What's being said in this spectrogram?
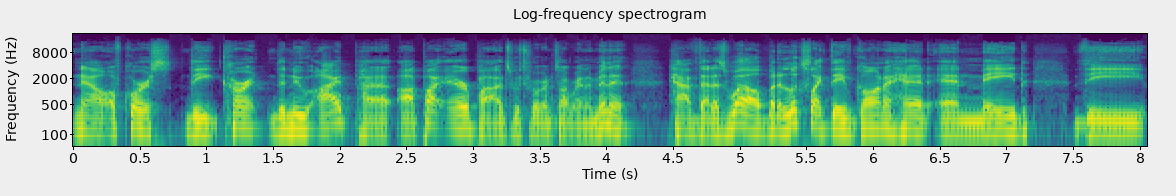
now, of course, the current, the new iPad, uh, AirPods, which we're going to talk about in a minute, have that as well. But it looks like they've gone ahead and made the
